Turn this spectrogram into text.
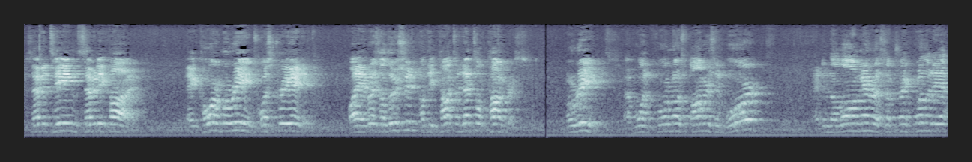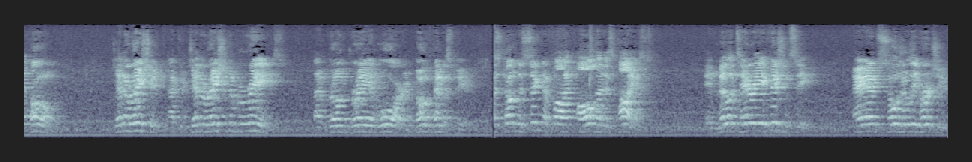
1775, a Corps of Marines was created by a resolution of the Continental Congress. Marines have won foremost honors in war and in the long eras of tranquility at home. Generation after generation of Marines have grown gray in war in both hemispheres. Has come to signify all that is highest in military efficiency and soldierly virtue.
